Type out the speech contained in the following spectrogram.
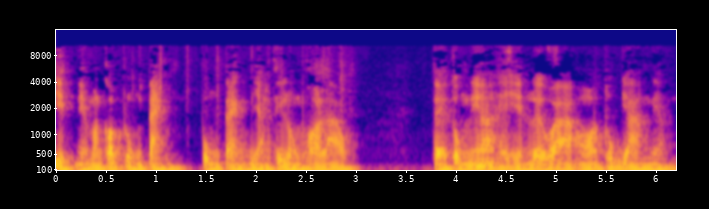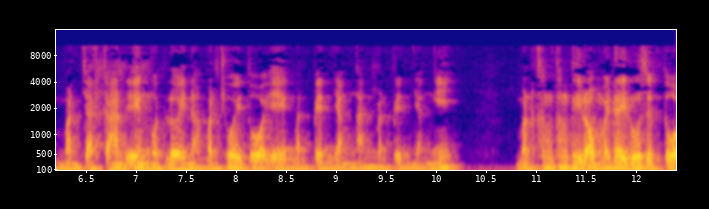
จิตเนี่ยมันก็ปรุงแต่งปรุงแต่งอย่างที่หลวงพ่อเล่า แต่ตรงเนี้ยให้เห็นเลยว่าอ๋อทุกอย่างเนี่ยมันจัดการเองหมดเลยนะมันช่วยตัวเองมันเป็นอย่างนั้นมันเป็นอย่างนี้ มันทั้งทั้งที่เราไม่ได้รู้สึกตัว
